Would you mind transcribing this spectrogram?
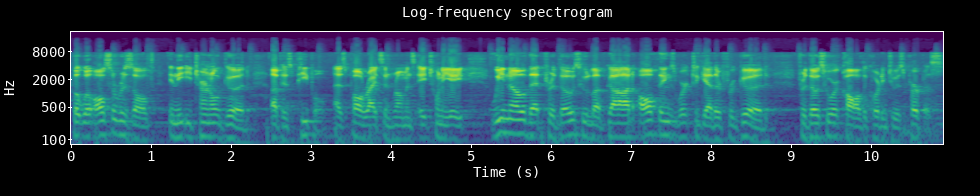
but will also result in the eternal good of his people. As Paul writes in Romans 8:28, we know that for those who love God, all things work together for good, for those who are called according to his purpose.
